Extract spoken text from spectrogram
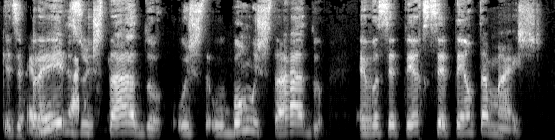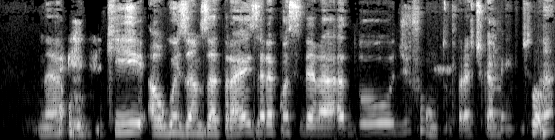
Quer dizer, é para eles o estado, o, o bom estado é você ter 70 mais né? o que alguns anos atrás era considerado defunto, praticamente. Né?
